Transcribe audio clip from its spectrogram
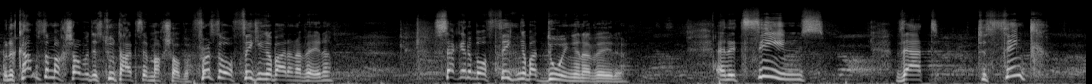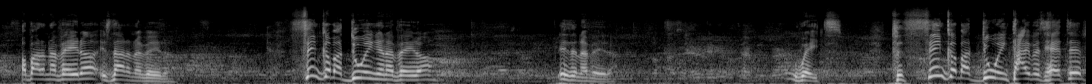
When it comes to machshava, there's two types of machshava. First of all, thinking about an aveda. Second of all, thinking about doing an aveda. And it seems that to think about an aveda is not an aveda. Think about doing an aveda is an aveda. Wait. To think about doing taivas heter,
